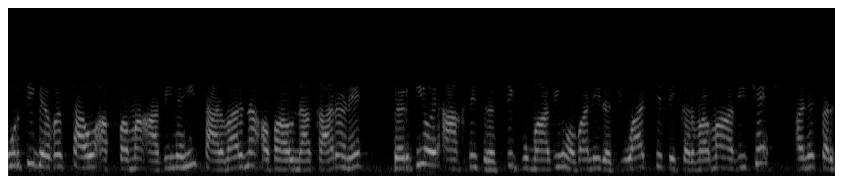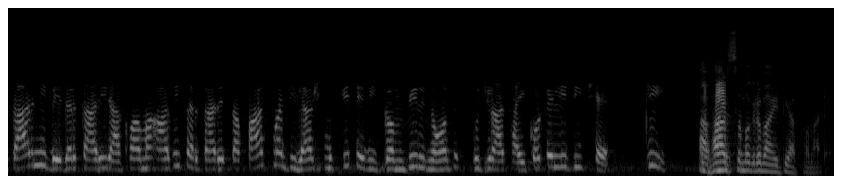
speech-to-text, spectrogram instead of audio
પૂરતી વ્યવસ્થાઓ આપવામાં આવી નહીં. સારવારના અભાવના કારણે દર્દીઓએ આંખની દ્રષ્ટિ ગુમાવી હોવાની રજૂઆત છે તે કરવામાં આવી છે અને સરકારની બેદરકારી રાખવામાં આવી. સરકારે તપાસમાં ઢીલાશ મૂકી તેવી ગંભીર નોંધ ગુજરાત હાઈકોર્ટે લીધી છે. આભાર, સમગ્ર માહિતી આપવા માટે.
